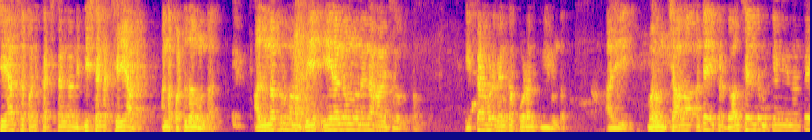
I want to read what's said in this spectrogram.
చేయాల్సిన పని ఖచ్చితంగా నిర్దిష్టంగా చేయాలి అన్న పట్టుదల ఉండాలి. అది ఉన్నప్పుడు మనం ఏ ఏ రంగంలోనైనా రాణించగలుగుతాం. ఇక్కడ కూడా వెనకపోవడానికి వీలుండదు అది మనం చాలా అంటే ఇక్కడ గర్ల్స్ చైల్డ్ ముఖ్యంగా ఏంటంటే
